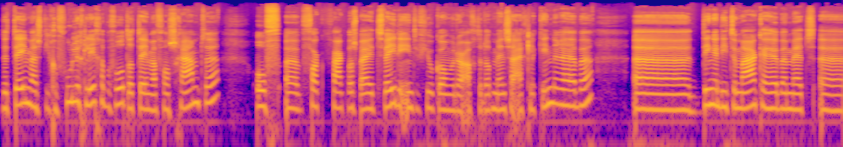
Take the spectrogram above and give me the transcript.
de thema's die gevoelig liggen, bijvoorbeeld dat thema van schaamte. Of uh, vaak, vaak was bij het tweede interview komen we erachter dat mensen eigenlijk kinderen hebben. Uh, dingen die te maken hebben met uh,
